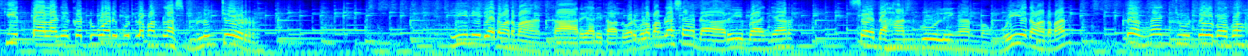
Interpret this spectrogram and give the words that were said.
Kita lanjut ke 2018 meluncur. Ini dia teman-teman, karya di tahun 2018 ya dari Banjar Sedahan Gulingan Mengwi ya teman-teman. Dengan judul kokoh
